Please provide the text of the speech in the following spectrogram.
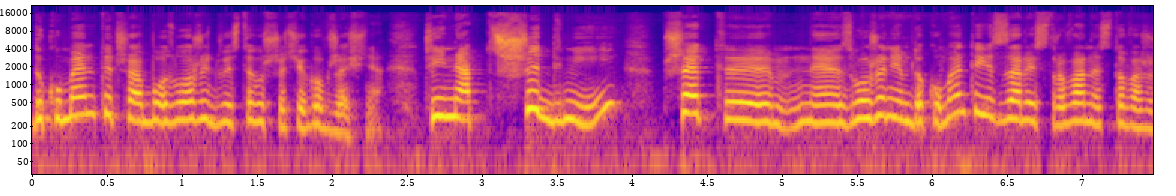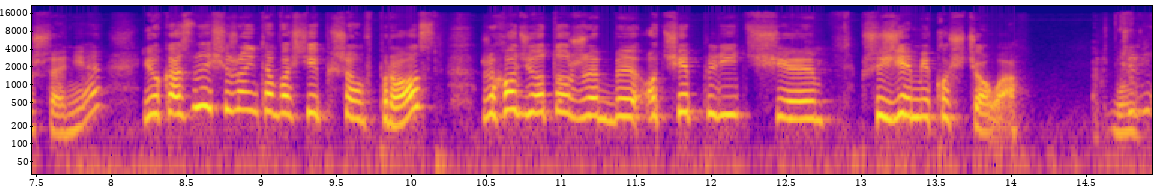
dokumenty trzeba było złożyć 23 września, czyli na trzy dni przed y, złożeniem dokumentu jest zarejestrowane stowarzyszenie i okazuje się, że oni tam właściwie piszą wprost, że chodzi o to, żeby ocieplić y, przyziemie kościoła. Czyli,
